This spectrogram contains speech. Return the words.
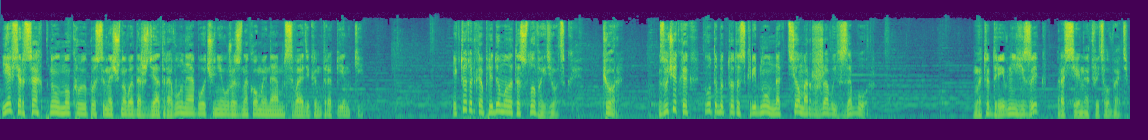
Я в сердцах пнул мокрую после ночного дождя траву на обочине, уже знакомой нам с Вадиком тропинки. И кто только придумал это слово идиотское? Кёр. Звучит, как будто бы кто-то скребнул ногтем о ржавый забор. «Это древний язык», — рассеянно ответил Ватик.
